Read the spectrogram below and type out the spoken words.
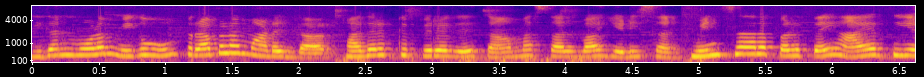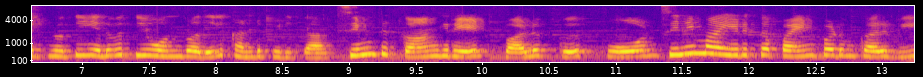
இதன் மூலம் மிகவும் பிரபலம் அடைந்தார். அதற்கு பிறகு தாமஸ் அல்வா எடிசன் மின்சார பழுப்பை ஆயிரத்தி எட்நூத்தி எழுபத்தி ஒன்பதில் கண்டுபிடித்தார். சிமெண்ட் காங்கிரீட் பழுப்பு போன் சினிமா எடுக்க பயன்படும் கருவி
